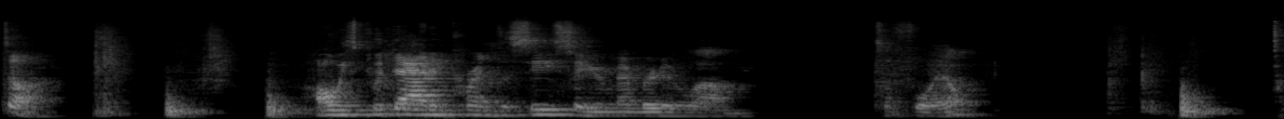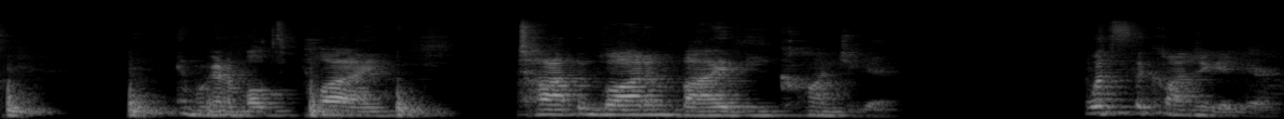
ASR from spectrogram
So always put that in parentheses so you remember to um to FOIL. And we're going to multiply top and bottom by the conjugate. What's the conjugate here?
